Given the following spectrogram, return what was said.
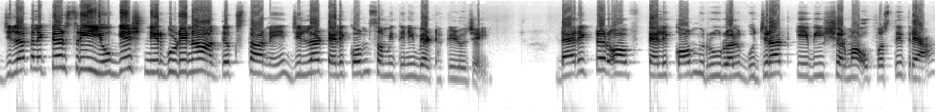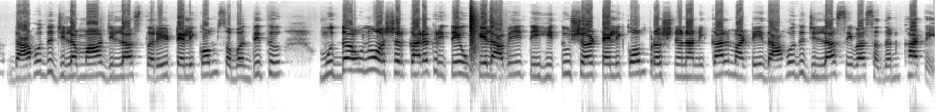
જિલ્લા કલેક્ટર શ્રી યોગેશ નિર્ગુડેના અધ્યક્ષસ્થાને જિલ્લા ટેલિકોમ સમિતિની બેઠક યોજાઈ. Director of telecom rural Gujarat KV Sharma ઉપસ્થિત રહ્યા. દાહોદ જિલ્લામાં જિલ્લા સ્તરે ટેલિકોમ સંબંધિત મુદ્દાઓનો અસરકારક રીતે ઉકેલ આવે તે હેતુસર ટેલિકોમ પ્રશ્નના નિકાલ માટે દાહોદ જિલ્લા સેવા સદન ખાતે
